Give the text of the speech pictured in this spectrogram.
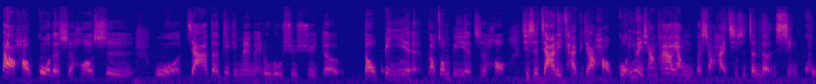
到好过的时候，是我家的弟弟妹妹陆陆续续的都毕业，高中毕业之后，其实家里才比较好过，因为你想想看，要养五个小孩，其实真的很辛苦。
